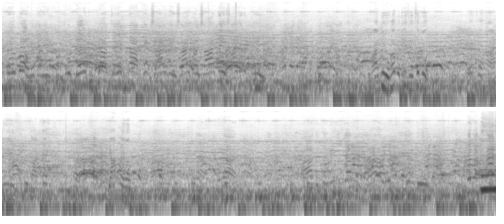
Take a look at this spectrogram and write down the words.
นเดินรอบเลยมานี่วนเดินย่างใจหน้าแข้งซ้ายเตะซ้ายต่อยซ้ายเตะซ้ายทันทีมา ดูครับวันนี้สินสมุทรเป็นข้อหานี่สาดแข้งต่อยหมัดสาดนี่ยั้งเลยครับไม่ได้มาถึงตรงนี้ยังหาอาวุธยังดูเป็นหลักการ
